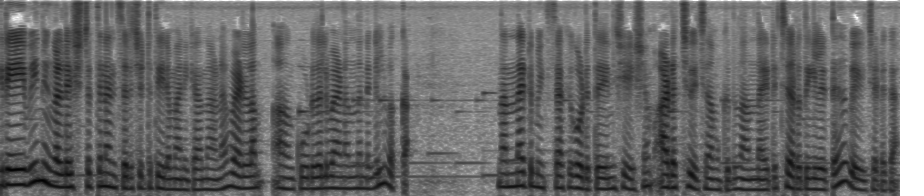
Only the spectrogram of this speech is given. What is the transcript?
ഗ്രേവി നിങ്ങളുടെ ഇഷ്ടത്തിനനുസരിച്ചിട്ട് തീരുമാനിക്കാവുന്നതാണ്. വെള്ളം കൂടുതൽ വേണമെന്നുണ്ടെങ്കിൽ വെക്കാം. നന്നായിട്ട് മിക്സാക്കി കൊടുത്തതിന് ശേഷം അടച്ചു വെച്ച് നമുക്കിത് നന്നായിട്ട് ചെറുതിയിലിട്ട് വേവിച്ചെടുക്കാം.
